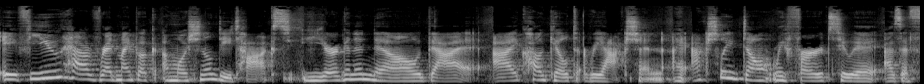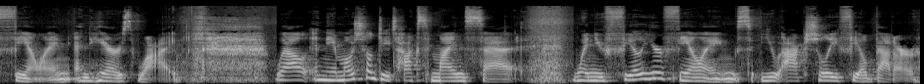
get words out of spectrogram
If you have read my book, Emotional Detox, you're going to know that I call guilt a reaction. I actually don't refer to it as a feeling, and here's why. Well, in the emotional detox mindset, when you feel your feelings, you actually feel better.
